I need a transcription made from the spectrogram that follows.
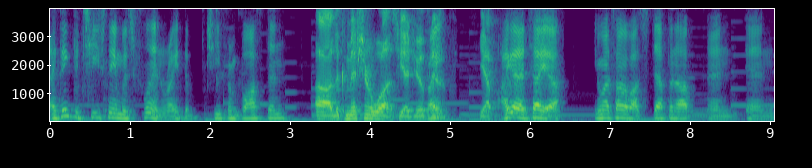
I think the chief's name was Flynn, right? The chief from Boston, Uh, the commissioner was yeah Joe right? Finn. Yep. I got to tell you, you want to talk about stepping up and and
